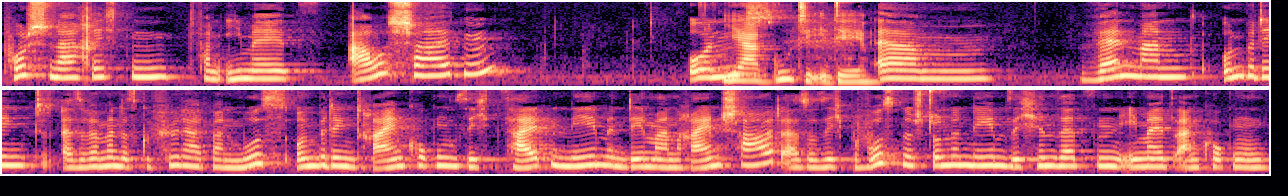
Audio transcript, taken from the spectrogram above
Push-Nachrichten von E-Mails ausschalten. Und, ja, gute Idee. Ähm, wenn man unbedingt, also wenn man das Gefühl hat, man muss unbedingt reingucken, sich Zeiten nehmen, indem man reinschaut, also sich bewusst eine Stunde nehmen, sich hinsetzen, E-Mails angucken,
